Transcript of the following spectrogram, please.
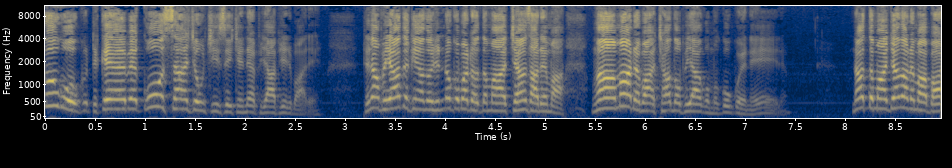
သူ့ကိုတကယ်ပဲကိုးစားယုံကြည်စေခြင်းနဲ့ဘုရားဖြစ်ပါတယ်။ဒါကြောင့်ဘုရားသခင်ကဆိုရှင်နှုတ်ကပတ်တော်တမန်ကျမ်းစာထဲမှာငါမတပါအခြားသောဘုရားကိုမကိုးကွယ်နဲ့တဲ့။နောက်တမန်ကျမ်းစာထဲမှာဗာ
